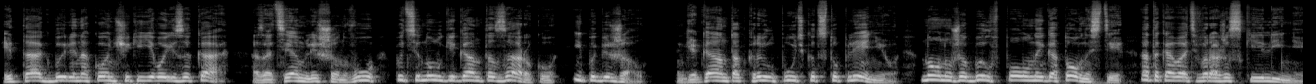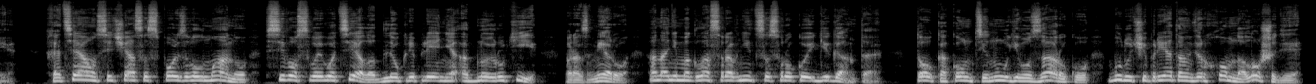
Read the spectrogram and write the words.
и так были на кончике его языка, а затем Ли Шенву потянул гиганта за руку и побежал. Гигант открыл путь к отступлению, но он уже был в полной готовности атаковать вражеские линии. Хотя он сейчас использовал ману всего своего тела для укрепления одной руки, по размеру она не могла сравниться с рукой гиганта. То, как он тянул его за руку, будучи при этом верхом на лошади,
